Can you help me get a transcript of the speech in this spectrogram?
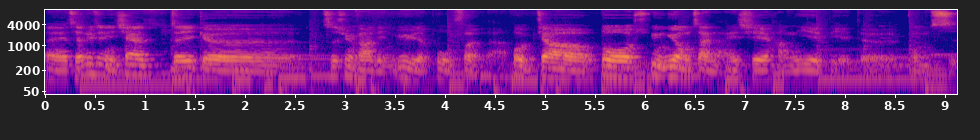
呃，陈律师，你现在这一个资讯法领域的部分啊，会比较多运用在哪一些行业别的公司？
